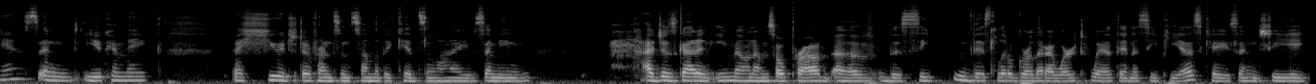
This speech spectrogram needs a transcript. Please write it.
Yes, and you can make a huge difference in some of the kids' lives. I mean, I just got an email and I'm so proud of this C- this little girl that I worked with in a CPS case and she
